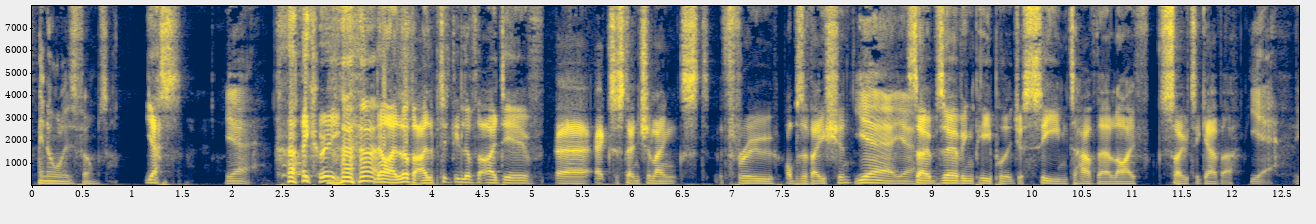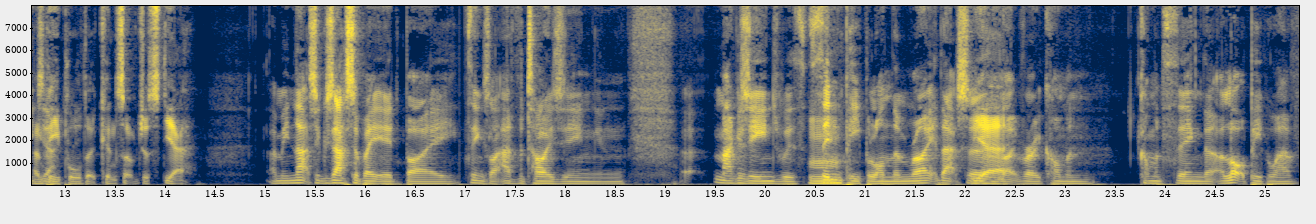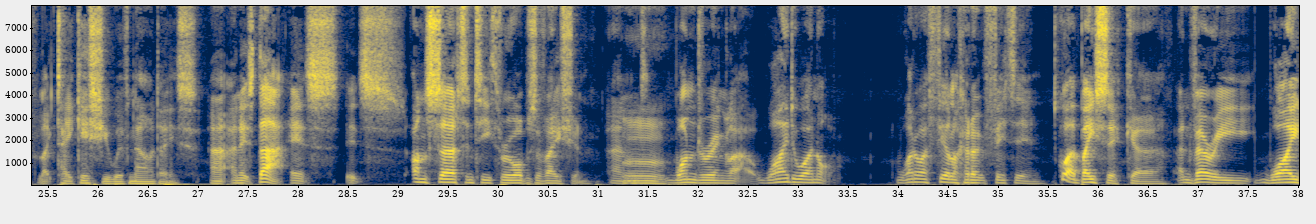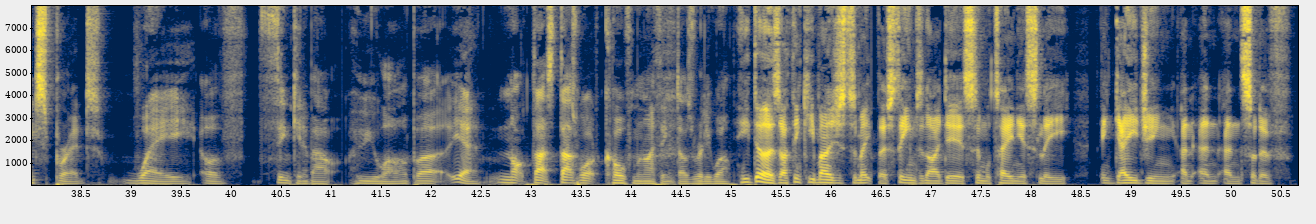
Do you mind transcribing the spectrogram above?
in all his films Yes. yeah I agree. no, I love it. I particularly love the idea of uh, existential angst through observation. yeah yeah. So observing people that just seem to have their life so together, yeah and people that can sort of just yeah, i mean that's exacerbated by things like advertising and uh, magazines with thin people on them right? That's a Yeah. like very common common thing that a lot of people have like take issue with nowadays. Uh, and it's that. It's it's uncertainty through observation and wondering like why do i not why do i feel like i don't fit in it's quite a basic uh, and very widespread way of thinking about who you are but yeah not that's that's what kaufman i think does really well He does. I think he manages to make those themes and ideas simultaneously engaging and, and, and sort of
